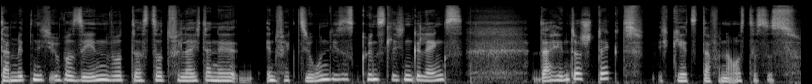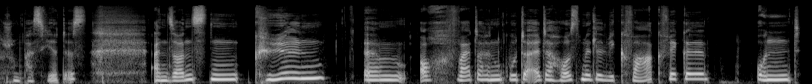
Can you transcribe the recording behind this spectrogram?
damit nicht übersehen wird, dass dort vielleicht eine Infektion dieses künstlichen Gelenks dahinter steckt. Ich gehe jetzt davon aus, dass es schon passiert ist. Ansonsten kühlen, ähm, auch weiterhin gute alte Hausmittel wie Quarkwickel und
